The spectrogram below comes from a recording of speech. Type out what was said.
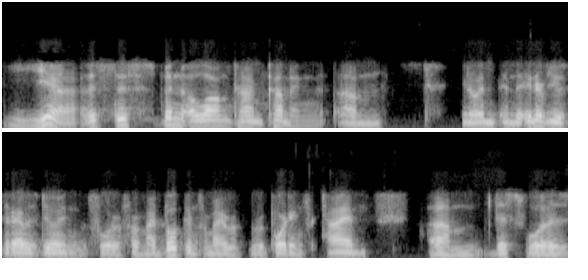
Yeah, this this has been a long time coming. Um, you know, in, in, the interviews that I was doing for for my book and for my re- reporting for Time, um, this was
